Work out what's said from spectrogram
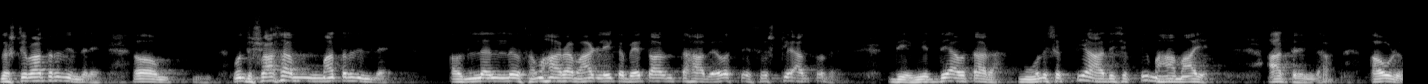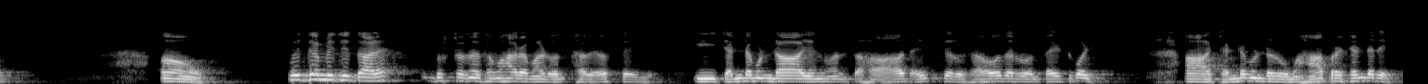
ದೃಷ್ಟಿ ಮಾತ್ರದಿಂದಲೇ ಒಂದು ಶ್ವಾಸ ಮಾತ್ರದಿಂದಲೇ, ಅಲ್ಲೆಲ್ಲೂ ಸಂಹಾರ ಮಾಡಲಿಕ್ಕೆ ಬೇಕಾದಂತಹ ವ್ಯವಸ್ಥೆ ಸೃಷ್ಟಿ ಆಗ್ತದೆ. ದೇವಿಯದ್ದೇ ಅವತಾರ ಮೂಲಶಕ್ತಿ ಆದಿಶಕ್ತಿ, ಮಹಾಮಾಯೆ. ಆದ್ದರಿಂದ ಅವಳು ವಿಜೃಂಭಿಸಿದ್ದಾಳೆ. ದುಷ್ಟರನ್ನ ಸಂಹಾರ ಮಾಡುವಂಥ ವ್ಯವಸ್ಥೆಯಲ್ಲಿ ಈ ಚಂಡಮುಂಡ ಎನ್ನುವಂತಹ ದೈತ್ಯರು, ಸಹೋದರರು ಅಂತ ಇಟ್ಕೊಳ್ಳಿ. ಆ ಚಂಡಮುಂಡರು ಮಹಾಪ್ರಚಂಡರೇ.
